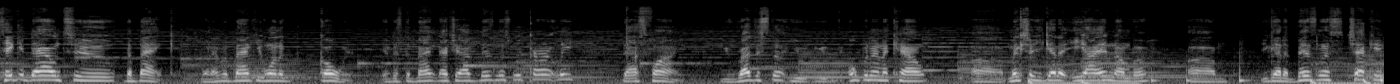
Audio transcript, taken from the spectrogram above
Take it down to the bank, whatever bank you want to go with. If it's the bank that you have business with currently, that's fine. You register, you, you open an account, uh, make sure you get an EIN number, um, you get a business checking,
